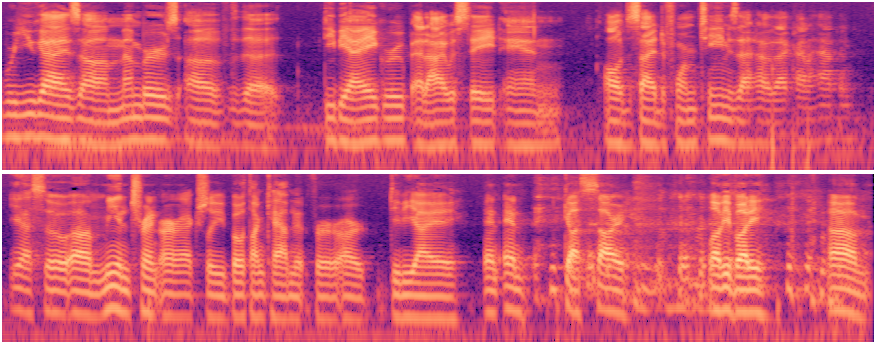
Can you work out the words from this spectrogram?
were you guys um, members of the DBIA group at Iowa State and all decided to form a team. Is that how that kind of happened? Yeah, so um, me and Trent are actually both on cabinet for our DBIA. And, and Gus, sorry. Love you, buddy. Um,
